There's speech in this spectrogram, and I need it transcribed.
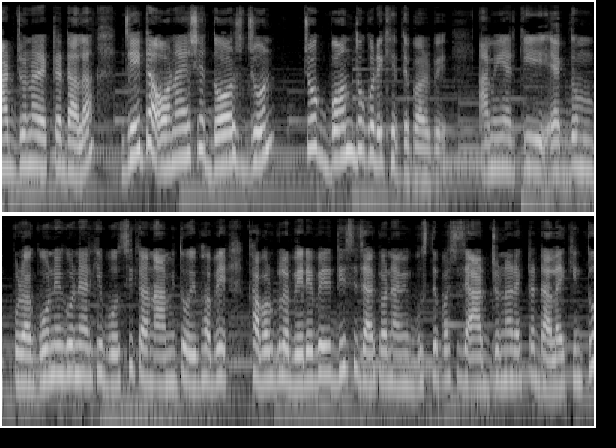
আট জনের একটা ডালা যেটা অনায়াসে দশ জন চোখ বন্ধ করে খেতে পারবে। আমি আর কি একদম পুরো গনে গনে আর কি বলছি, কারণ আমি তো ওইভাবে খাবারগুলো বেড়ে বেড়ে দিয়েছি, যার কারণে আমি বুঝতে পারছি যে আট জনের একটা ডালায় কিন্তু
